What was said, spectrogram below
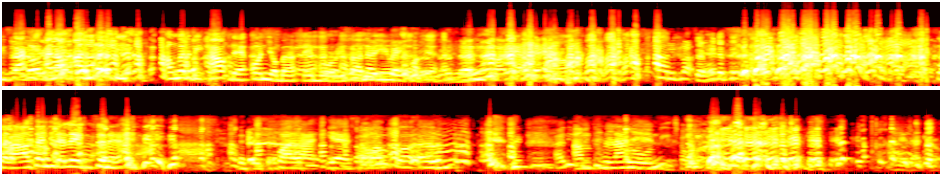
exactly. And I'm, I'm gonna be I'm gonna be out there on your birthday, Maury. So I know you ain't. Yeah. But yeah. Good luck, Send me the picture. So I'll send you the links in it. but like yeah, so I've got um. I'm we can be real planning. with each other. I hear that girl.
